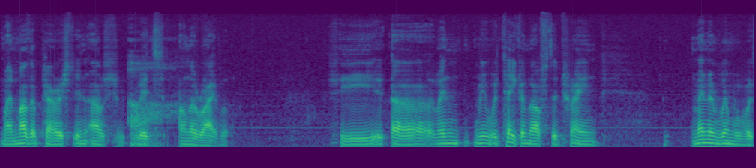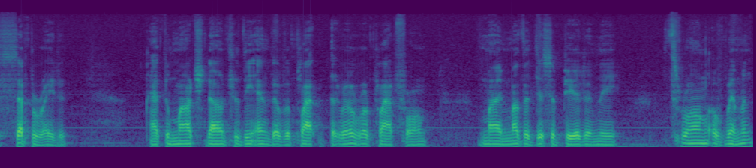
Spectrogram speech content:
My mother perished in Auschwitz ah. on arrival. She, uh, when we were taken off the train, men and women were separated, had to march down to the end of a, plat- railroad platform. My mother disappeared in the throng of women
